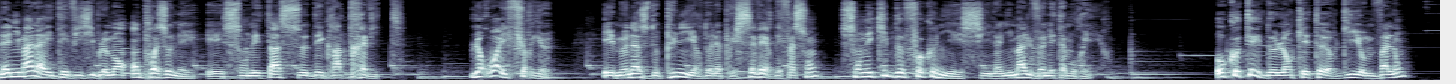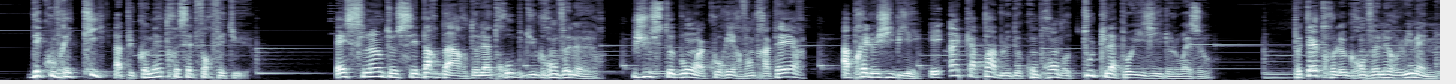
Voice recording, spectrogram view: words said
L'animal a été visiblement empoisonné et son état se dégrade très vite. Le roi est furieux et menace de punir de la plus sévère des façons son équipe de fauconniers si l'animal venait à mourir. Aux côtés de l'enquêteur Guillaume Vallon, découvrez qui a pu commettre cette forfaiture. Est-ce l'un de ces barbares de la troupe du grand veneur, juste bon à courir ventre à terre, après le gibier et incapable de comprendre toute la poésie de l'oiseau? Peut-être le grand veneur lui-même,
